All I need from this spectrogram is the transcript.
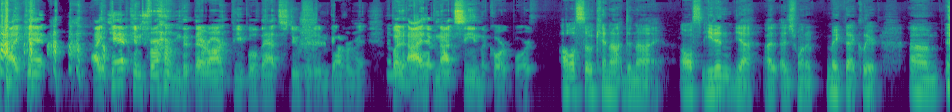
I, I can't, I can't confirm that there aren't people that stupid in government, but I have not seen the cork board. Also, cannot deny. Also, he didn't. Yeah, I, I just want to make that clear. Um,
